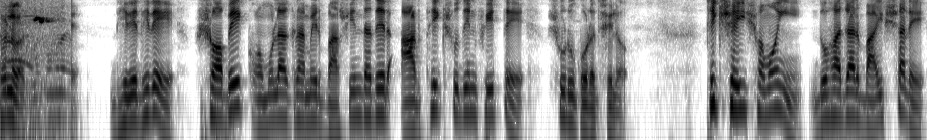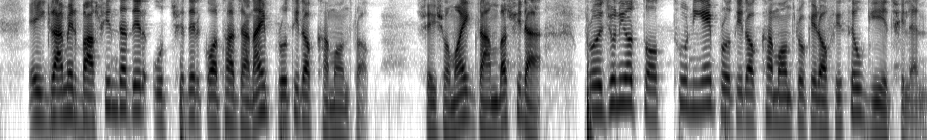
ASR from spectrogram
ধন্যবাদ। ধীরে ধীরে সবে কমলা গ্রামের বাসিন্দাদের আর্থিক সুদিন ফিরতে শুরু করেছিল। ঠিক সেই সময়ই দু হাজার বাইশ সালে এই গ্রামের বাসিন্দাদের উচ্ছেদের কথা জানায় প্রতিরক্ষা মন্ত্রক। সেই সময় গ্রামবাসীরা প্রয়োজনীয় তথ্য নিয়ে প্রতিরক্ষা মন্ত্রকের অফিসেও গিয়েছিলেন।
